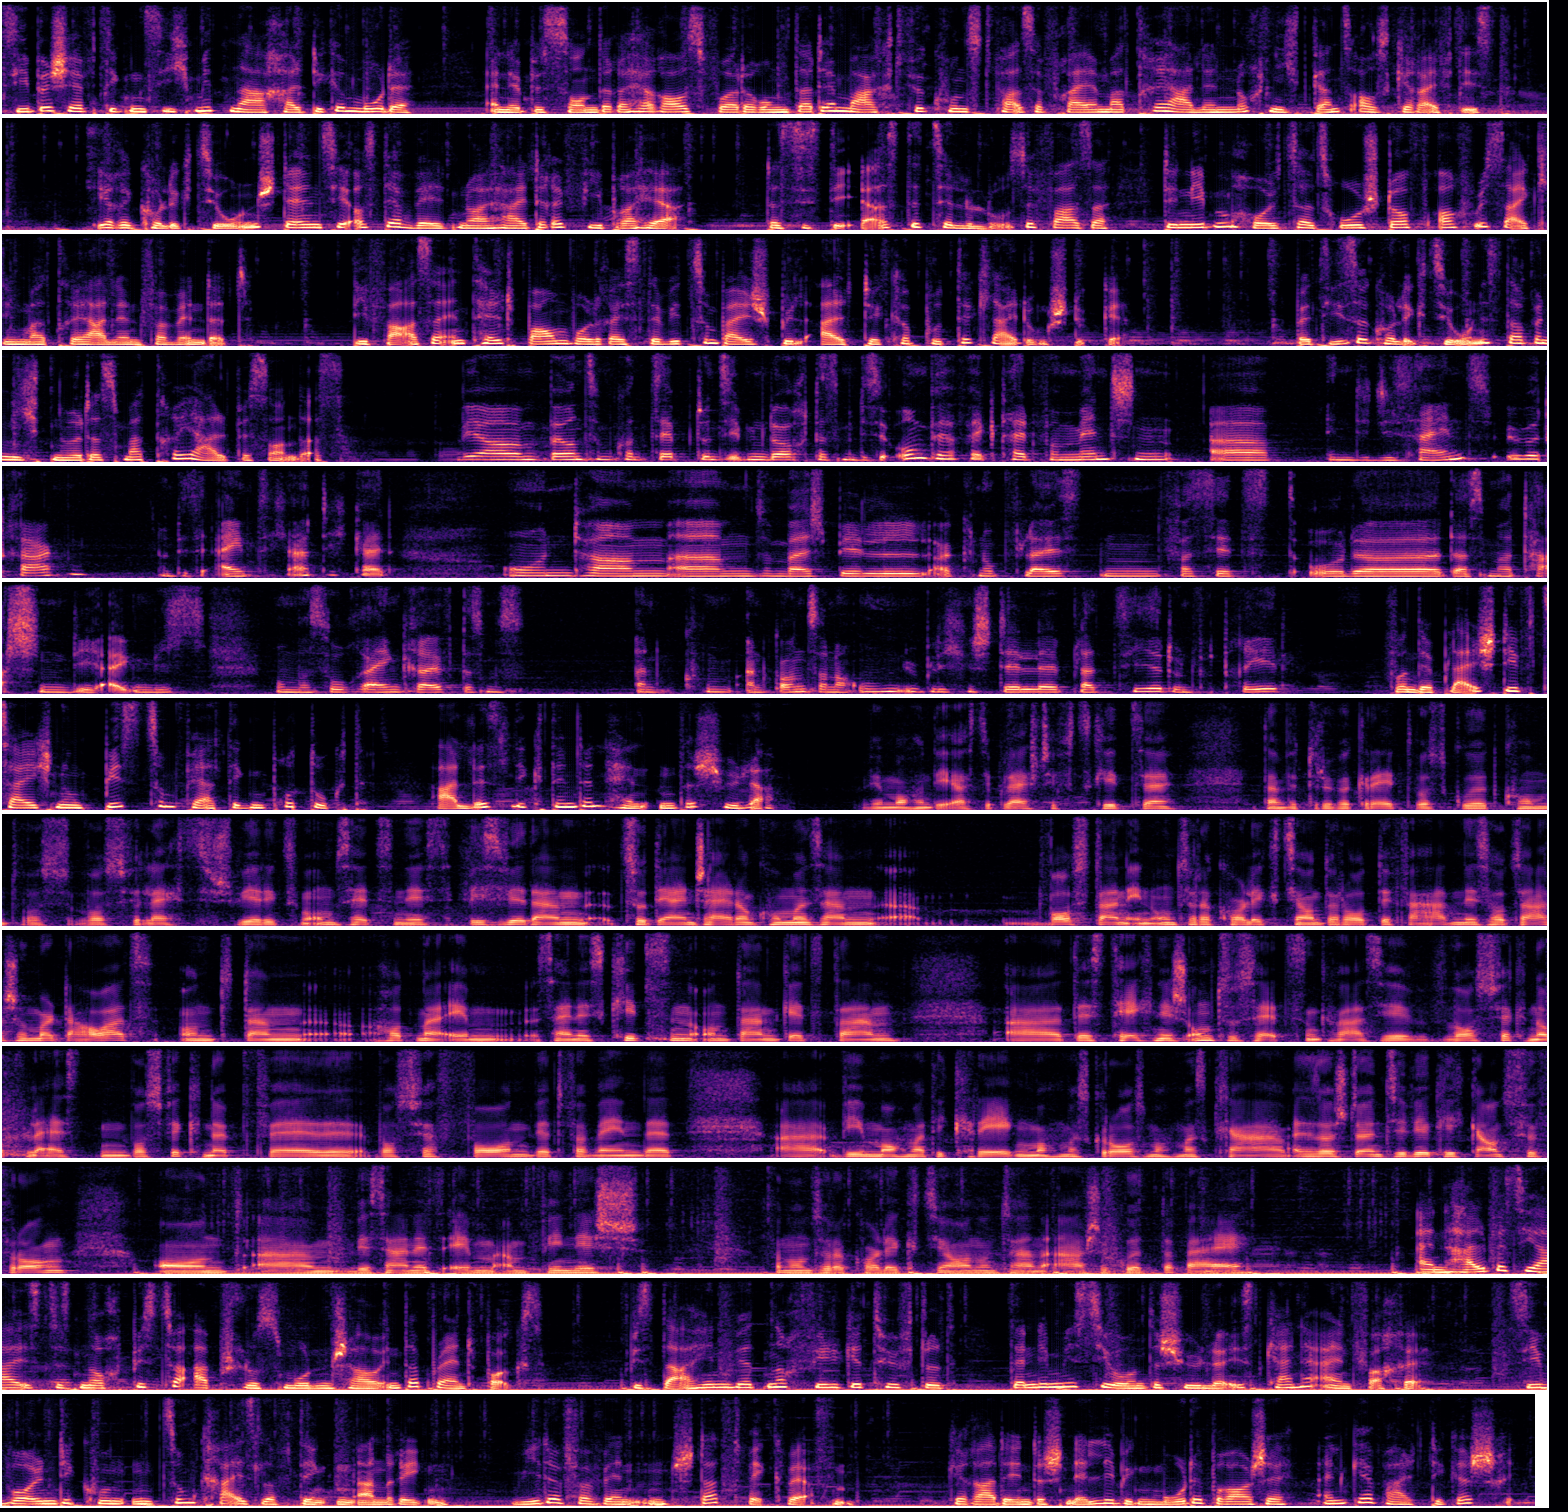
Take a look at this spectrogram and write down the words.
Sie beschäftigen sich mit nachhaltiger Mode, eine besondere Herausforderung, da der Markt für kunstfaserfreie Materialien noch nicht ganz ausgereift ist. Ihre Kollektion stellen sie aus der Weltneuheit Refibra her, das ist die erste Zellulosefaser, die neben Holz als Rohstoff auch Recyclingmaterialien verwendet. Die Faser enthält Baumwollreste wie zum Beispiel alte, kaputte Kleidungsstücke. Bei dieser Kollektion ist aber nicht nur das Material besonders. Wir haben bei unserem Konzept uns eben doch, dass wir diese Unperfektheit vom Menschen äh, in die Designs übertragen und diese Einzigartigkeit und haben ähm, zum Beispiel Knopfleisten versetzt oder dass man Taschen, die eigentlich, wo man so reingreift, dass man an, an ganz einer unüblichen Stelle platziert und verdreht. Von der Bleistiftzeichnung bis zum fertigen Produkt. Alles liegt in den Händen der Schüler. Wir machen die erste Bleistiftskizze, dann wird darüber geredet, was gut kommt, was, was vielleicht schwierig zum Umsetzen ist, bis wir dann zu der Entscheidung kommen sind, was dann in unserer Kollektion der rote Faden ist, hat es auch schon mal dauert und dann hat man eben seine Skizzen und dann geht es dann, äh, das technisch umzusetzen quasi, was für Knopfleisten, was für Knöpfe, was für Faden wird verwendet, äh, wie machen wir die Krägen, machen wir es groß, machen wir es klar. Also da stellen sich wirklich ganz viele Fragen und ähm, wir sind jetzt eben am Finish von unserer Kollektion und sind auch schon gut dabei. Ein halbes Jahr ist es noch bis zur Abschlussmodenschau in der Brandbox. Bis dahin wird noch viel getüftelt, denn die Mission der Schüler ist keine einfache. Sie wollen die Kunden zum Kreislaufdenken anregen, wiederverwenden statt wegwerfen. Gerade in der schnelllebigen Modebranche ein gewaltiger Schritt.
